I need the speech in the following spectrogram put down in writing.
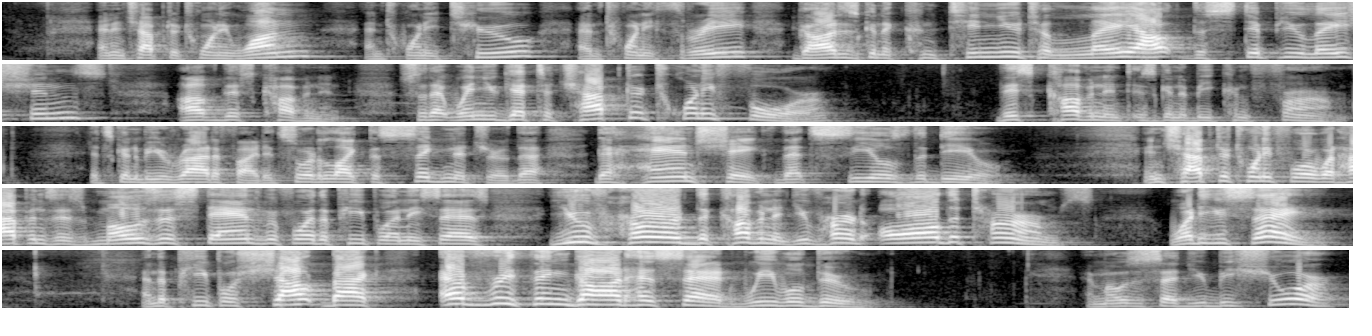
And in chapter 21 and 22 and 23, God is going to continue to lay out the stipulations of this covenant so that when you get to chapter 24, this covenant is going to be confirmed. It's going to be ratified. It's sort of like the signature, the, the handshake that seals the deal. In chapter 24, what happens is Moses stands before the people and he says, You've heard the covenant, you've heard all the terms. What do you say? And the people shout back, Everything God has said, we will do. And Moses said, You be sure.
